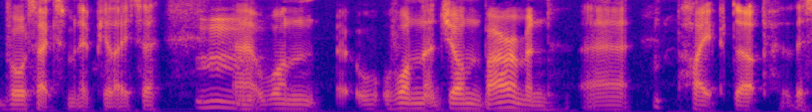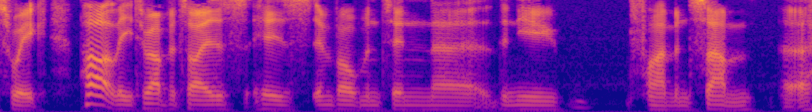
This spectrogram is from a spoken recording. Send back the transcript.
vortex manipulator. Mm. Uh, one one John Barrowman uh, piped up this week, partly to advertise his involvement in uh, the new Fireman Sam uh,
